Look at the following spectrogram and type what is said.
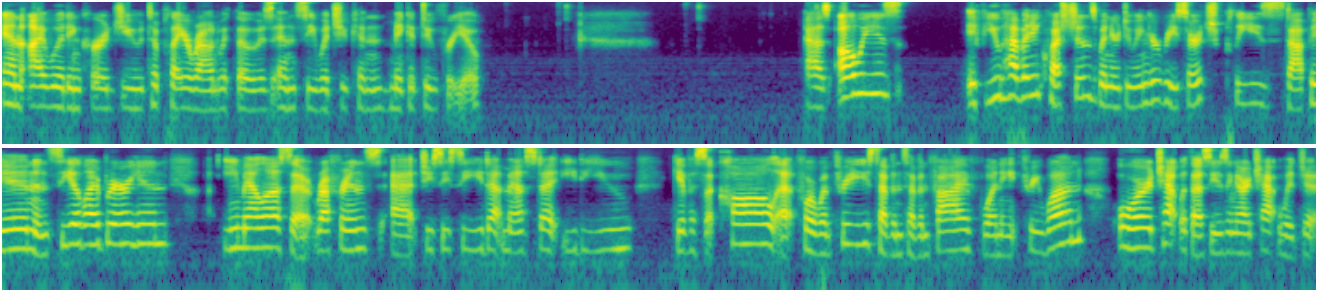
and I would encourage you to play around with those and see what you can make it do for you. As always, if you have any questions when you're doing your research, please stop in and see a librarian. Email us at reference at gcc.mass.edu. Give us a call at 413-775-1831 or chat with us using our chat widget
